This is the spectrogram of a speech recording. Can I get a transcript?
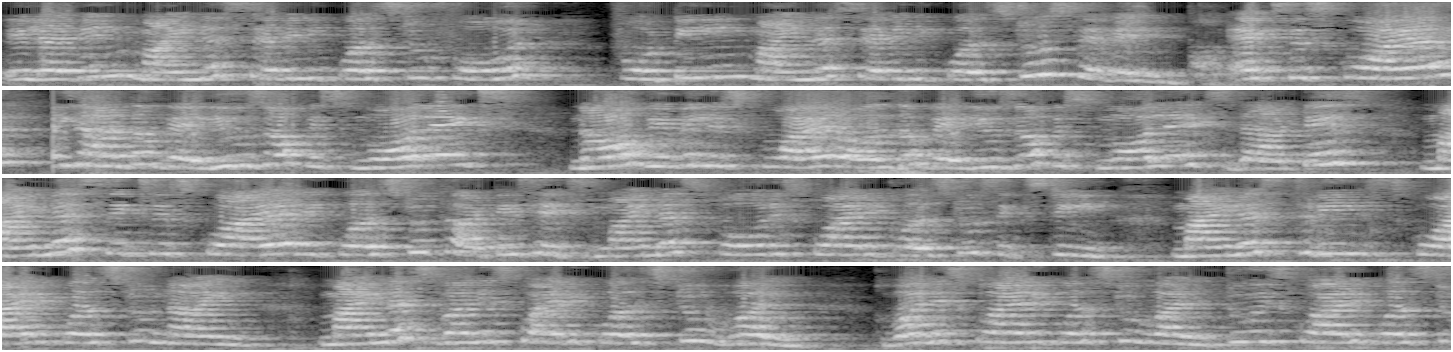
11 minus 7 equals to 4. 14 minus 7 equals to 7. x square. These are the values of small x. Now we will square all the values of small x that is minus 6 square equals to 36 minus 4 square equals to 16 minus 3 square equals to 9 minus 1 square equals to 1 1 square equals to 1 2 square equals to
